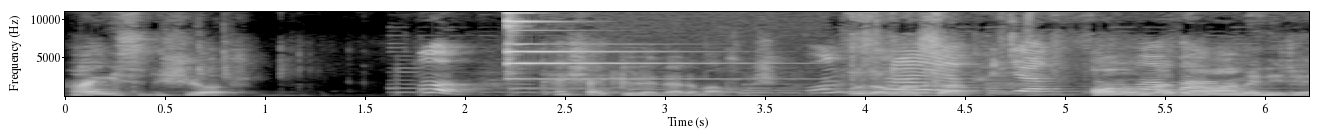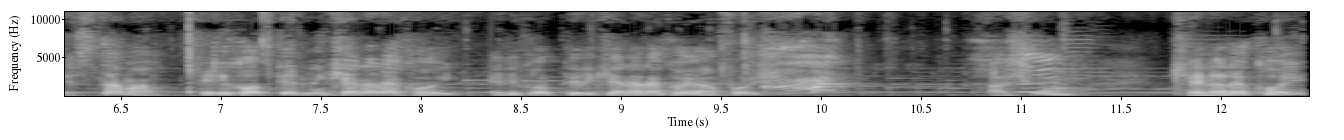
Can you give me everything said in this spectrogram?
Hangisi düşüyor? Teşekkür ederim Akmış'ım. O zaman sen onunla devam edeceğiz. Tamam. Helikopterini kenara koy. Helikopteri kenara koy Afoş. Aşkım kenara koy.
